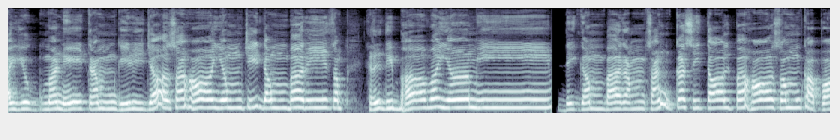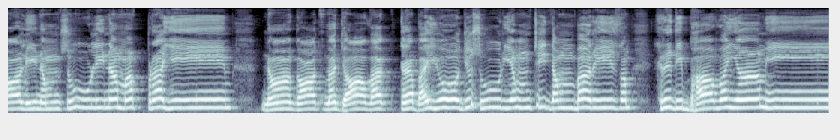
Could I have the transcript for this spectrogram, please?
अयुग्मनेत्रं गिरिजासहायं चिदम्बरेशं हृदि भावयामि। दिगम्बरं सङ्कसिताल्पहासं कपालिनं शूलिनमप्रयें नागात्मजावक्त्रभयोजुसूर्यं चिदम्बरेशं हृदि भावयामि।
